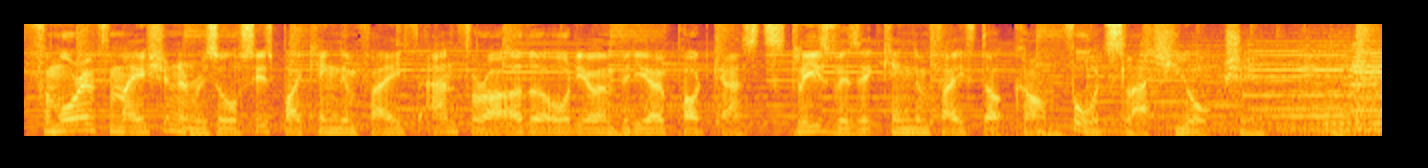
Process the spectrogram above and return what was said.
For more information and resources by Kingdom Faith and for our other audio and video podcasts, please visit kingdomfaith.com forward slash Yorkshire.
